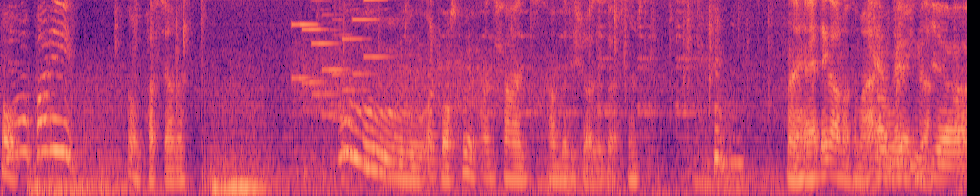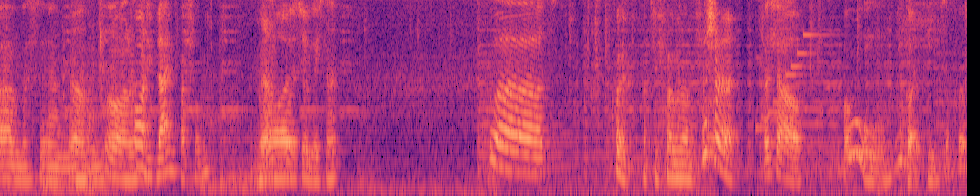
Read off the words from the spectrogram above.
Oh. Oh, Bunny! Oh, passt ja, ne? Uh, und Boah, cool. anscheinend haben wir die Schleuse geöffnet. Er denkt auch noch so mal. Ja, oh, willst Ding mit dir ein bisschen Ja. machen? Oh, Oh, die Leinen verschoben. ja, großzügig, ne? What? Cool, hat sich voll genommen. Fische! Fisch auf. Oh, you got a piece of it.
